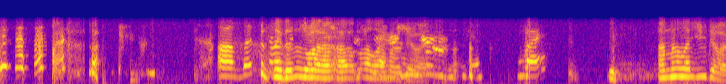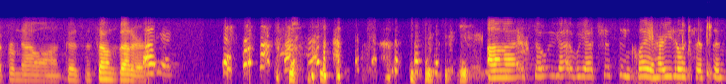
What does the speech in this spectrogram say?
uh, let's See, this with is why I- I'm gonna let her do it. What? I'm gonna let you do it from now on because it sounds better. Okay. Uh, so we got we got Tristan Clay. How are you doing, Tristan?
